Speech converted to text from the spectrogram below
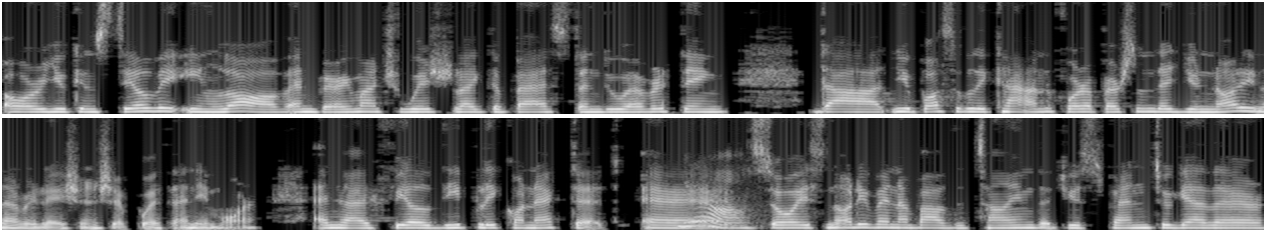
or you can still be in love and very much wish like the best and do everything that you possibly can for a person that you're not in a relationship with anymore. And I feel deeply connected. Uh, yeah. So it's not even about the time that you spend together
